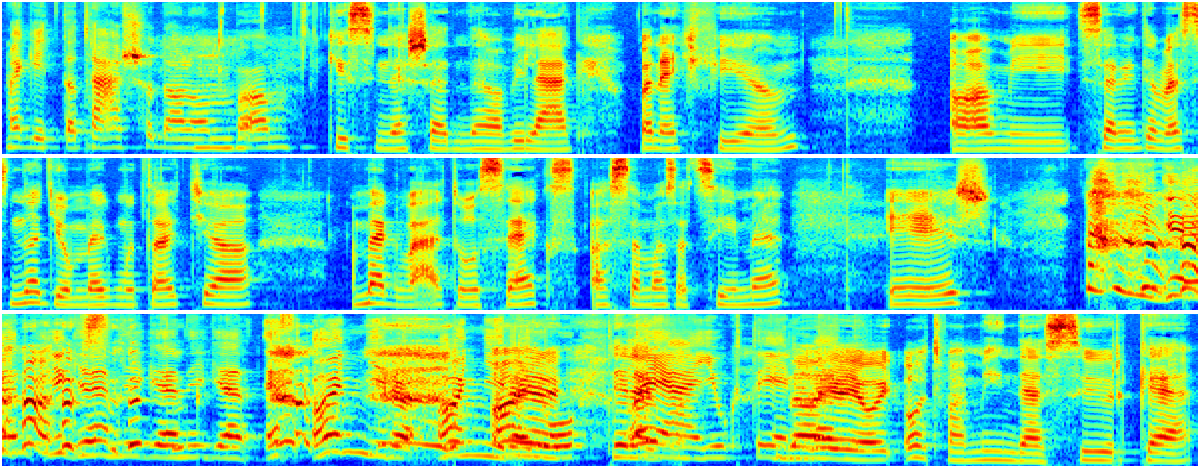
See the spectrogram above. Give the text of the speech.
meg itt a társadalomban. Hmm. Kiszínesedne a világ. Van egy film, ami szerintem ezt nagyon megmutatja, a megváltó szex, azt hiszem az a címe, és igen, igen, igen, igen. Ez annyira, annyira Ajaj, jó. tényleg, Ajánljuk tényleg. Nagyon jó, hogy ott van minden szürke,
